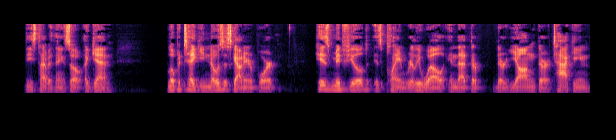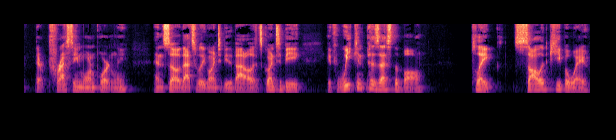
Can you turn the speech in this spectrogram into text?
these type of things. So again, Lopetegui knows the scouting report. His midfield is playing really well in that they're they're young, they're attacking, they're pressing more importantly. And so that's really going to be the battle. It's going to be if we can possess the ball, play solid keep away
